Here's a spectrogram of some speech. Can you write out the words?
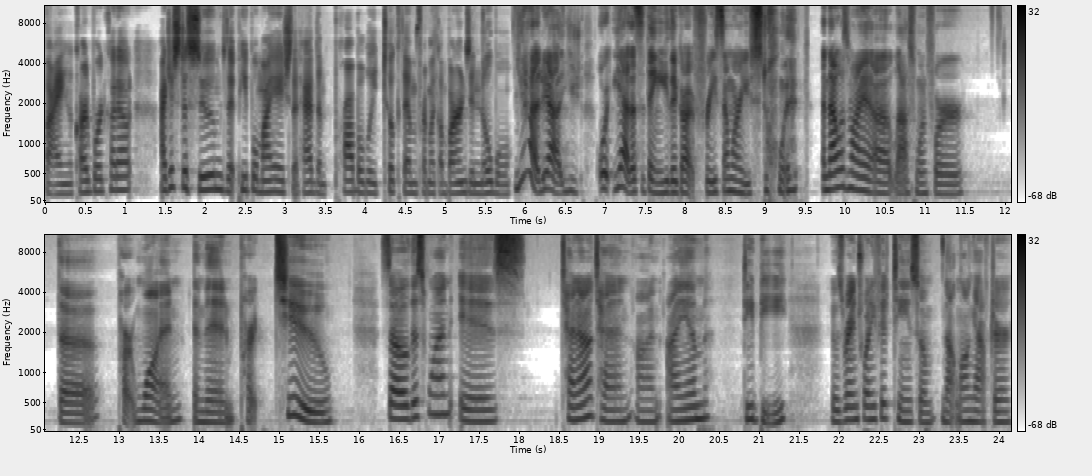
buying a cardboard cutout. I just assumed that people my age that had them probably took them from like a Barnes and Noble. Yeah, yeah, you or yeah, that's the thing. You either got it free somewhere, or you stole it. And that was my uh, last one for the part one, and then part two. So this one is ten out of ten on IMDb. It was written in 2015, so not long after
